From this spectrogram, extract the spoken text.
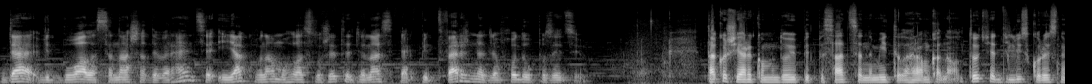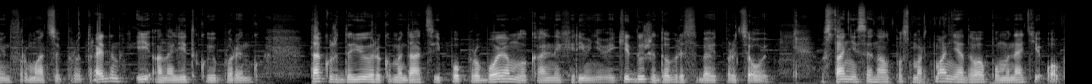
де відбувалася наша дивергенція і як вона могла служити для нас як підтвердження для входу в позицію. Також я рекомендую підписатися на мій телеграм-канал. Тут я ділюсь корисною інформацією про трейдинг і аналітикою по ринку. Також даю рекомендації по пробоям локальних рівнів, які дуже добре себе відпрацьовують. Останній сигнал по смартмані я давав по монеті ОП.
